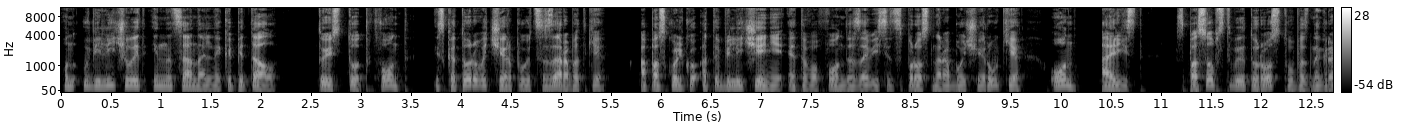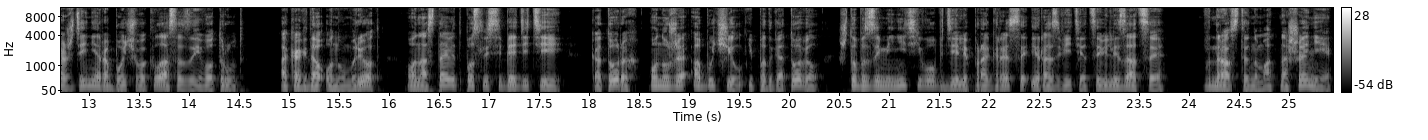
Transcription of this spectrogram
он увеличивает и национальный капитал – то есть тот фонд, из которого черпаются заработки. А поскольку от увеличения этого фонда зависит спрос на рабочие руки, он, арист, способствует росту вознаграждения рабочего класса за его труд. А когда он умрет, он оставит после себя детей, которых он уже обучил и подготовил, чтобы заменить его в деле прогресса и развития цивилизации. В нравственном отношении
